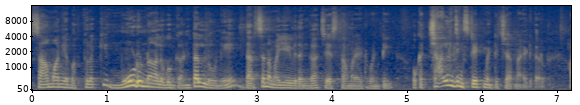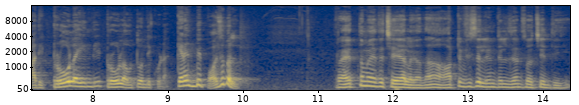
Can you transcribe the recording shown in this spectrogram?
సామాన్య భక్తులకి మూడు నాలుగు గంటల్లోనే దర్శనం అయ్యే విధంగా చేస్తామనేటువంటి ఒక ఛాలెంజింగ్ స్టేట్మెంట్ ఇచ్చారు నాయుడు గారు. అది ట్రోల్ అయింది ట్రోల్ అవుతోంది కూడా. కెన్ ఇట్ బి పాసిబుల్ ప్రయత్నం అయితే చేయాలి కదా. ఆర్టిఫిషియల్ ఇంటెలిజెన్స్ వచ్చింది.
